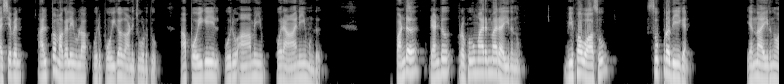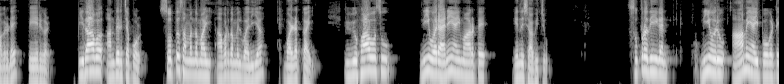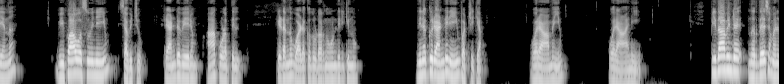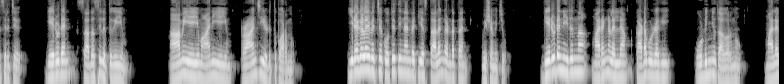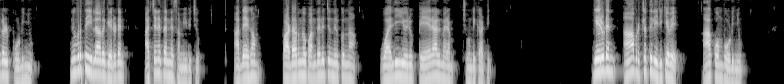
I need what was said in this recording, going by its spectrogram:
കശ്യപൻ അല്പമകലെയുള്ള ഒരു പൊയ്ക കാണിച്ചു കൊടുത്തു. ആ പൊയ്കയിൽ ഒരു ആമയും ഒരാനയുമുണ്ട്. പണ്ട് രണ്ട് പ്രഭുകുമാരന്മാരായിരുന്നു. വിഭവാസു സുപ്രതീകൻ എന്നായിരുന്നു അവരുടെ പേരുകൾ. പിതാവ് അന്തരിച്ചപ്പോൾ സ്വത്ത് സംബന്ധമായി അവർ തമ്മിൽ വലിയ വഴക്കായി. വിഭാവസു നീ ഒരനയായി മാറട്ടെ എന്ന് ശപിച്ചു. സുപ്രതീകൻ നീ ഒരു ആമയായി പോകട്ടെ എന്ന് വിഭാവസുവിനെയും ശപിച്ചു. രണ്ടുപേരും ആ കുളത്തിൽ കിടന്ന് വഴക്ക് തുടർന്നുകൊണ്ടിരിക്കുന്നു. നിനക്കു രണ്ടിനെയും ഭക്ഷിക്കാം. ഒരാമയും ഒരാനയും. പിതാവിന്റെ നിർദ്ദേശമനുസരിച്ച് ഗരുഡൻ സദസ്സിലെത്തുകയും ആമയെയും ആനയെയും റാഞ്ചിയെടുത്തു പറന്നു. ഇരകളെ വെച്ച് കൊത്തിത്തിന്നാൻ പറ്റിയ സ്ഥലം കണ്ടെത്താൻ വിഷമിച്ചു. ഗരുഡൻ ഇരുന്ന മരങ്ങളെല്ലാം കടപുഴകി ഒടിഞ്ഞു തകർന്നു. മലകൾ പൊടിഞ്ഞു. നിവൃത്തിയില്ലാതെ ഗരുഡൻ അച്ഛനെ തന്നെ സമീപിച്ചു. അദ്ദേഹം പടർന്നു പന്തലിച്ചു നിൽക്കുന്ന വലിയൊരു പേരാൽമരം ചൂണ്ടിക്കാട്ടി. ഗരുഡൻ ആ വൃക്ഷത്തിലിരിക്കവേ ആ കൊമ്പ് ഒടിഞ്ഞു.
